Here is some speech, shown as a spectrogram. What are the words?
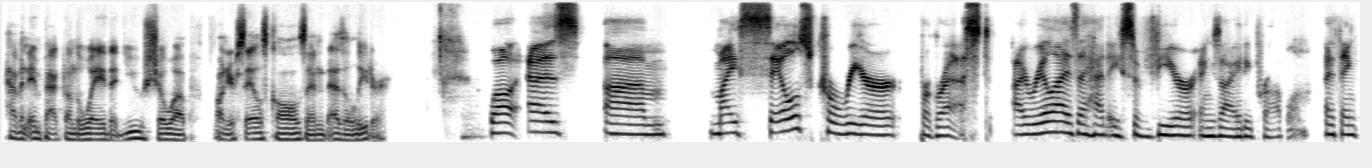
have an impact on the way that you show up on your sales calls and as a leader? Well, as um, my sales career progressed, I realized I had a severe anxiety problem. I think,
